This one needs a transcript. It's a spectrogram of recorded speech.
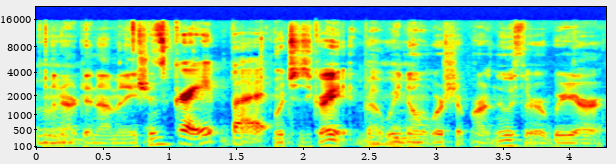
in our denomination, It's great, but which is great. But we Mm-hmm. don't worship Martin Luther. We are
